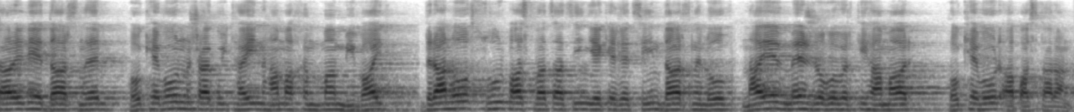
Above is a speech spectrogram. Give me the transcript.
կարելի է դարձնել հոգևոր մշակույթային համախմբման մի վայր, դրանով Սուրբ Աստվածածին եկեղեցին դարձնելով նաև մեր ժողովրդի համար հոգևոր ապաստարան։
